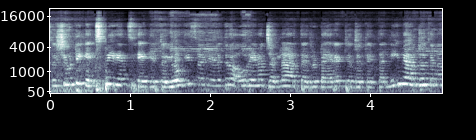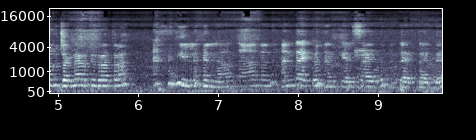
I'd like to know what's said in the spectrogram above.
so shooting experience ಹೇಗಿತ್ತು? ಯೋಗಿ ಸರ್ ಹೇಳಿದ್ರು ಅವ್ರೇನೋ ಜಗಳ ಆಡ್ತಾ ಇದ್ರು ಡೈರೆಕ್ಟರ್ ಜೊತೆ ಅಂತ. ನೀವು ಯಾರ ಜೊತೆ ಏನಾದ್ರು ಜಗಳ ಆಡ್ತಿದ್ರ ಆತರ ಇಲ್ಲ ಇಲ್ಲ. ನಾನು ಅಂದಾಯ್ತು ನನ್ನ ಕೆಲಸ ಆಯ್ತು ಅಂತ ಹೇಳ್ತಾ ಇದ್ದೆ.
